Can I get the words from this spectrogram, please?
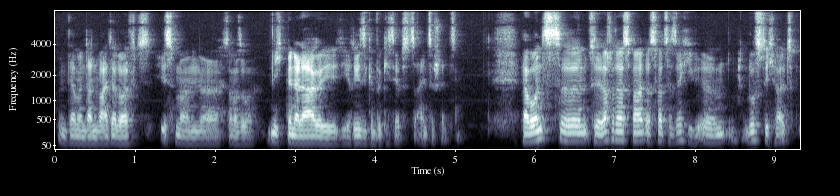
Und wenn man dann weiterläuft, ist man, äh, sagen wir so, nicht mehr in der Lage, die, die Risiken wirklich selbst einzuschätzen. Ja, bei uns äh, zu der Sache, das war, das war tatsächlich ähm, lustig halt.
